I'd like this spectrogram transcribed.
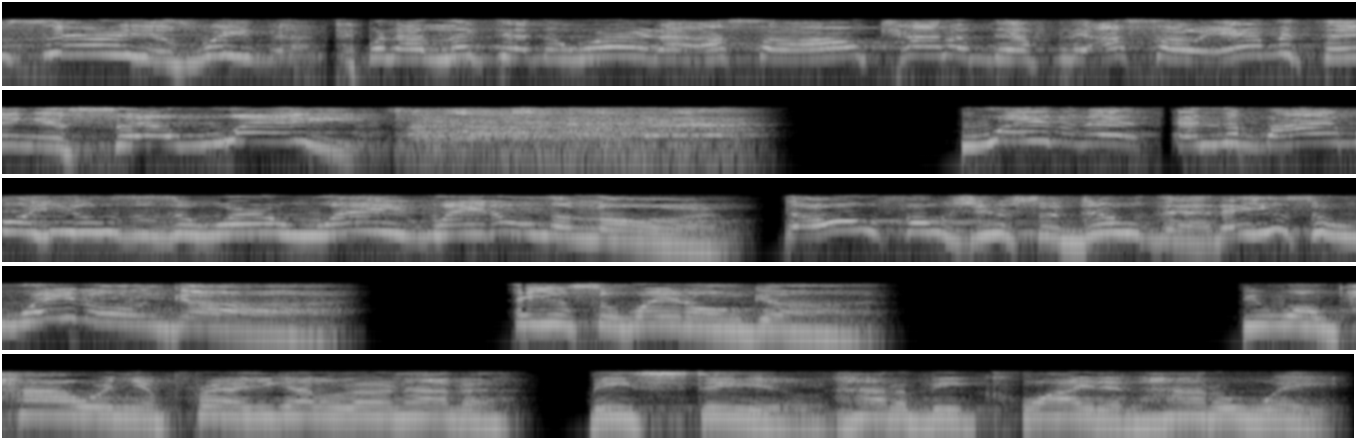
I'm serious. We, when I looked at the word, I, I saw all kind of definition. I saw everything except wait. Wait. And the Bible uses the word wait. Wait on the Lord. The old folks used to do that. They used to wait on God. They used to wait on God. If you want power in your prayer, you got to learn how to be still, how to be quiet, and how to wait.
